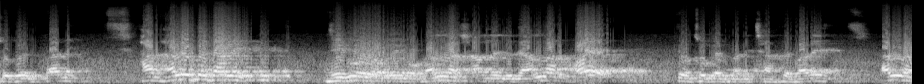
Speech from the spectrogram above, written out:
চোখের আর জানে হবে হোক আল্লাহর সামনে যদি আল্লাহর ভয়ে কেউ চোখের পানি ছাড়তে পারে, আল্লাহ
